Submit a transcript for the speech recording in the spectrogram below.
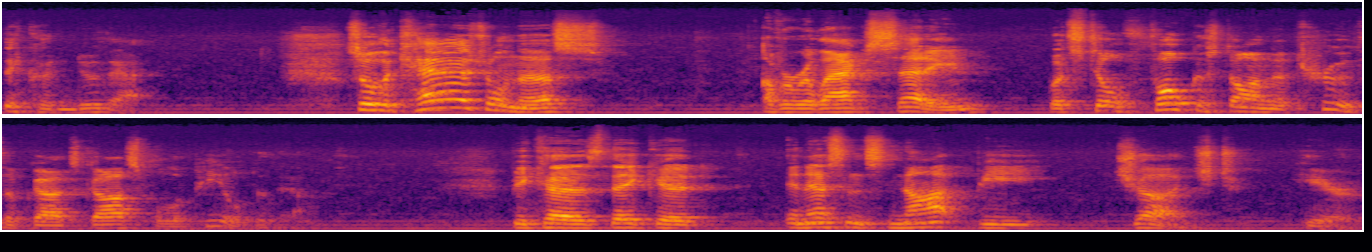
They couldn't do that. So the casualness of a relaxed setting, but still focused on the truth of God's gospel, appealed to them because they could, in essence, not be judged here.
